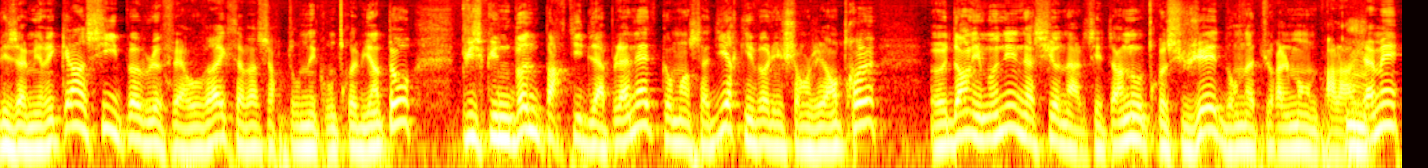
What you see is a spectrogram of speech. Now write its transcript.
Les Américains, si, ils peuvent le faire. Vous verrez que ça va se retourner contre eux bientôt, puisqu'une bonne partie de la planète commence à dire qu'ils veulent échanger entre eux dans les monnaies nationales. C'est un autre sujet dont naturellement on ne parlera jamais,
